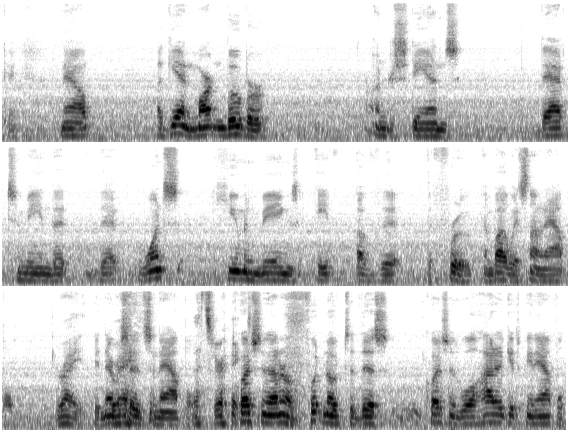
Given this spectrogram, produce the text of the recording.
Okay, now, again, Martin Buber understands that to mean that that once human beings ate of the the fruit, and by the way, it's not an apple. Right. It never right. said it's an apple. That's right. Question, I don't know, footnote to this question is, well, how did it get to be an apple?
